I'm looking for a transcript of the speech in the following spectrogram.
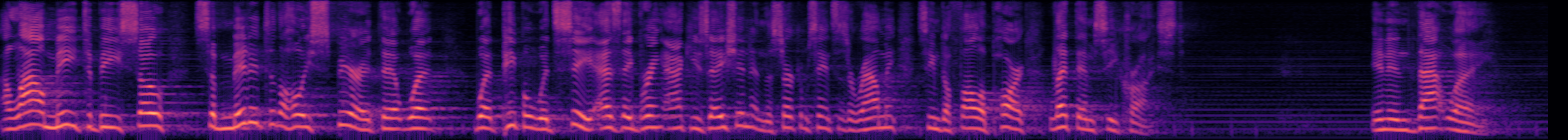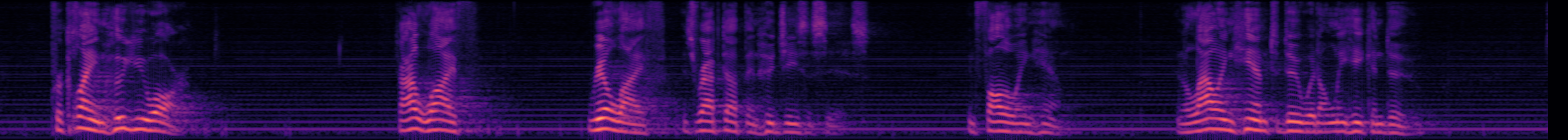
Allow me to be so submitted to the Holy Spirit that what what people would see as they bring accusation and the circumstances around me seem to fall apart, let them see Christ. And in that way, proclaim who you are. Our life, real life, is wrapped up in who Jesus is, in following Him, and allowing Him to do what only He can do.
